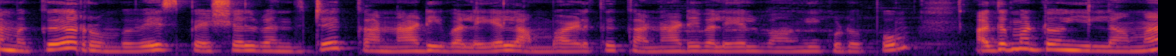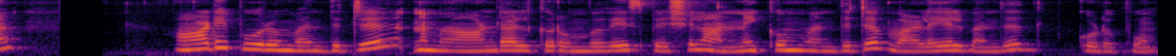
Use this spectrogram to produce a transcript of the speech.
நமக்கு ரொம்பவே ஸ்பெஷல் வந்துட்டு கண்ணாடி வளையல் அம்பாளுக்கு கண்ணாடி வளையல் வாங்கி கொடுப்போம். அது மட்டும் இல்லாமல் ஆடிப்பூரம் வந்துட்டு நம்ம ஆண்டாளுக்கு ரொம்பவே ஸ்பெஷல் அன்னைக்கும் வந்துட்டு வளையல் வந்து கொடுப்போம்.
